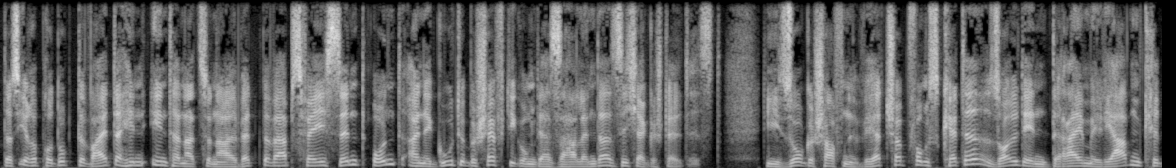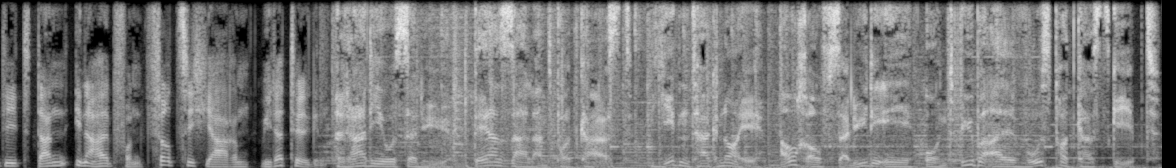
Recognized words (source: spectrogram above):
dass ihre Produkte weiterhin international wettbewerbsfähig sind und eine gute Beschäftigung der Saarländer sichergestellt ist. Die so geschaffene Wertschöpfungskette soll den drei Milliarden Kredit dann innerhalb von 40 Jahren wieder tilgen. Radio Salü, der Saarland-Podcast. Jeden Tag neu, auch auf salü.de und überall, wo es Podcasts gibt.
